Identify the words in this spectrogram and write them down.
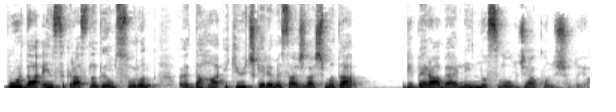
Burada en sık rastladığım sorun e, daha 2-3 kere mesajlaşmada bir beraberliğin nasıl olacağı konuşuluyor.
